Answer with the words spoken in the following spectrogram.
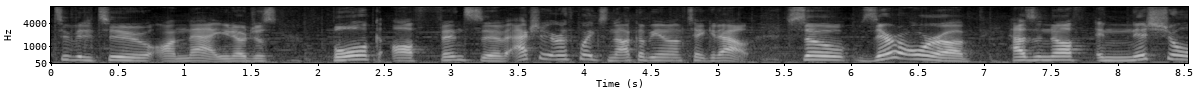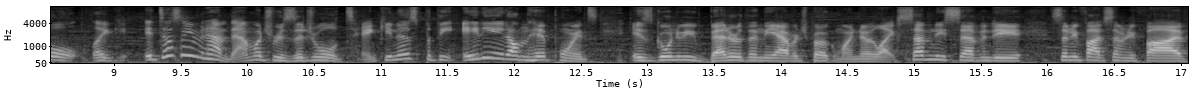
252 on that. You know, just bulk offensive. Actually, Earthquake's not going to be enough to take it out. So Zeraora has enough initial, like, it doesn't even have that much residual tankiness, but the 88 on the hit points is going to be better than the average Pokemon. No, like 70, 70, 75, 75.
